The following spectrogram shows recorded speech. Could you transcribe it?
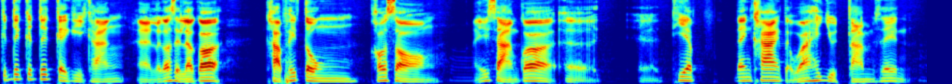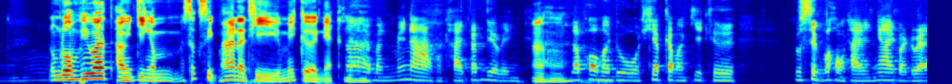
กึดกึดกึดกึดไกลกี่ครั้งอ่าแล้วก็เสร็จแล้วก็ขับให้ตรงเข้าซอง อันที่สามก็เอ่อเอ่อเทียบด้านข้างแต่ว่าให้หยุดตามเส้นรวมๆพี่ว่าเอาจริงๆอะสักสิบห้านาทีไม่เกินเนี้ยใช่มันไม่นานของไทยแป๊บเดียวเองอ่าฮะแล้วพอมาดูเทียบกับอังกฤษคือ รู้สึกว่าของไทยง่ายกว่าด้วย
